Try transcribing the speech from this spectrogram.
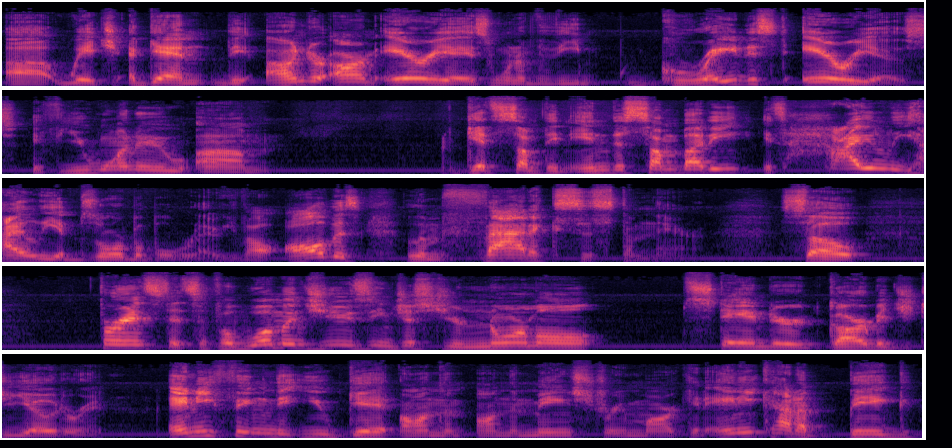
uh, which again, the underarm area is one of the greatest areas if you want to um, get something into somebody. It's highly, highly absorbable. Right? You've got all this lymphatic system there. So, for instance, if a woman's using just your normal standard garbage deodorant, anything that you get on the on the mainstream market, any kind of big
